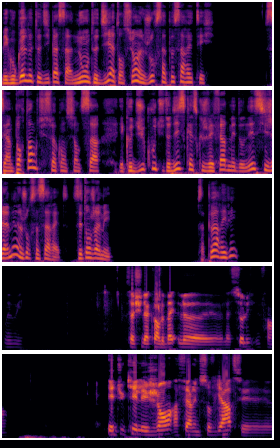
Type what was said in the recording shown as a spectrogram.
Mais Google ne te dit pas ça. Nous, on te dit, attention, un jour, ça peut s'arrêter. C'est important que tu sois conscient de ça, et que du coup, tu te dises, qu'est-ce que je vais faire de mes données si jamais un jour ça s'arrête? Sait-on jamais? Ça peut arriver. Oui, oui. Ça, je suis d'accord. La solution, éduquer les gens à faire une sauvegarde, c'est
